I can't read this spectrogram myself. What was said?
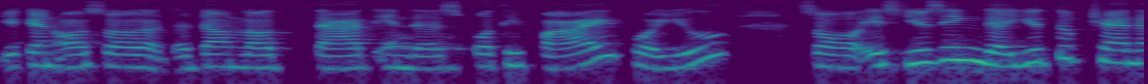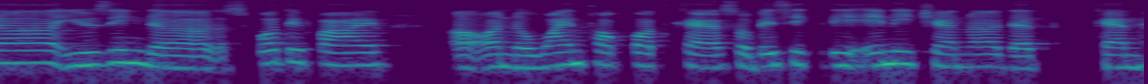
you can also download that in the spotify for you. So it's using the youtube channel using the spotify uh, on the wine talk podcast. So basically any channel that can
